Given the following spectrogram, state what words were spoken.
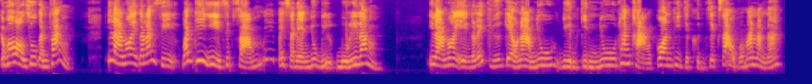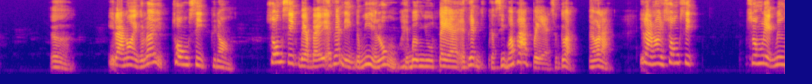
ก็มาเว้าสู้กันฟังอีหลาน้อยกำลังสิวันที่ยี่สิบสามไปแสดงอยู่บิบุรีรัมย์ อีหลาน้อยเองก็เลยถือแก้วน้ำอยู่ยืนกินอยู่ทางขางก่อนที่จะขึ้นเซ็กเศร้าประมาณนั้นนะ เออ อีหลาน้อยก็เลยทรงสิกพี่น้องทรงสิกแบบใดไอเพนเองก็มีให้ลงให้เบิงอยู่แต่ไอเพนก็สิมาพาแปรสันตัวแม่ว่าล่ะอีหลาน้อยทรงสิกทรงเลขหนึ่ง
